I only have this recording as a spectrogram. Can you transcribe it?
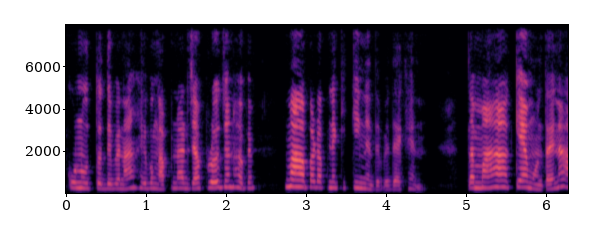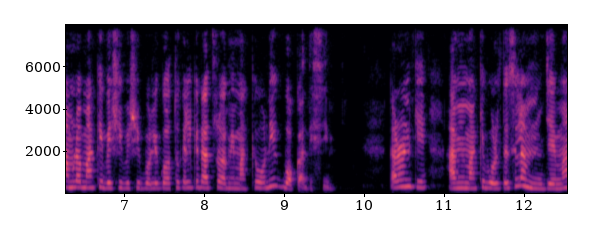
কোনো উত্তর দেবে না, এবং আপনার যা প্রয়োজন হবে, মা আবার আপনাকে কিনে দেবে, দেখেন। তা মা কেমন, তাই না? আমরা মাকে বেশি বেশি বলি, গতকালকে রাত্রে আমি মাকে অনেক বকা দিছি। কারণ কি, আমি মাকে বলতেছিলাম যে, মা,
